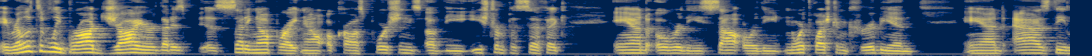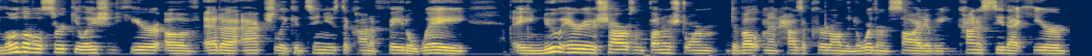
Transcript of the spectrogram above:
a relatively broad gyre that is, is setting up right now across portions of the eastern Pacific and over the south or the northwestern Caribbean. And as the low level circulation here of Eta actually continues to kind of fade away, a new area of showers and thunderstorm development has occurred on the northern side. And we can kind of see that here.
